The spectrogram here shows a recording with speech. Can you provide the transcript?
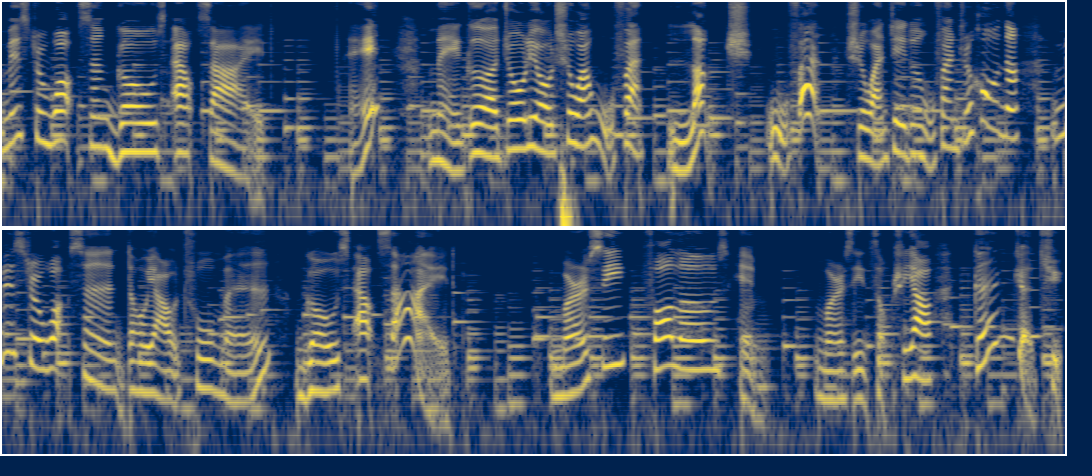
Mr. Watson goes outside. 哎，每个周六吃完午饭 （lunch） 午饭，吃完这顿午饭之后呢，Mr. Watson 都要出门 （goes outside）。Mercy follows him. Mercy 总是要跟着去，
